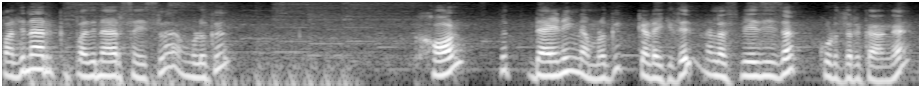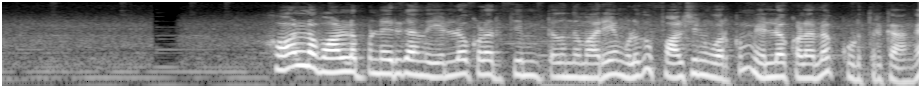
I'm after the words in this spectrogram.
பதினாறுக்கு பதினாறு சைஸில் உங்களுக்கு ஹால் வித் டைனிங் நம்மளுக்கு கிடைக்குது. நல்ல ஸ்பேசிஸாக கொடுத்துருக்காங்க. ஹாலில் வாலில் பண்ணியிருக்க அந்த எல்லோ கலர் தீம் தகுந்த மாதிரியே உங்களுக்கு ஃபால்ஷிங் ஒர்க்கும் எல்லோ கலரில் கொடுத்துருக்காங்க.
